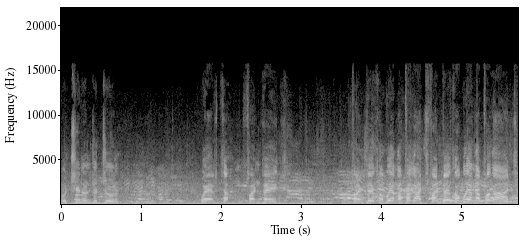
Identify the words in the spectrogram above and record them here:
uthini untutulu wefta van vek van wabuya ngaphakathi van wabuya ngaphakathi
